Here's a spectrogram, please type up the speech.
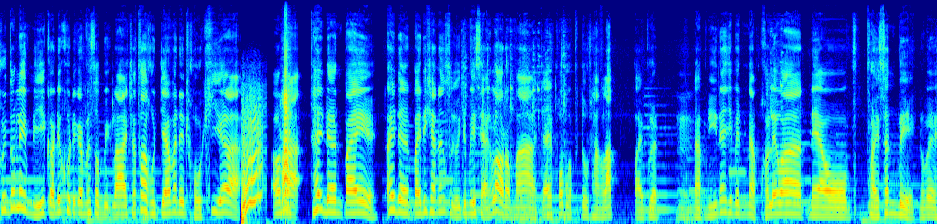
คุณต้องรีบหนีก่อนที่คุณจะกลายเป็นศพอีกรายฉันซ่อนคุณแจไว้ในโถขี้แล้วล่ะเอาล่ะให้เดินไปให้เดินไปที่ชั้นหนังสือจะมีแสงลอดออกมา จะให้พบกับประตูทางลับ ไปเพื่อน อืมแบบนี้น่าจะเป็นแบบเขาเรียกว่าแนวไฟซันเบรกนะเว้ย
